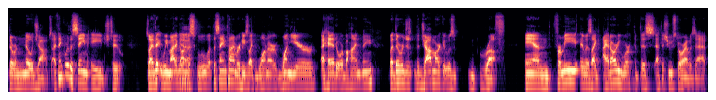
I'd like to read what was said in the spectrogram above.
there were no jobs. I think we're the same age too. So I think we might have gone Yeah. to school at the same time, or he's like one or one year ahead or behind me. But there were just the job market was rough, and for me, it was like I had already worked at this at the shoe store I was at.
